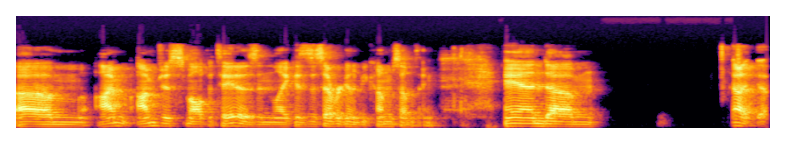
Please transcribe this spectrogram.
um, I'm I'm just small potatoes, and like, is this ever going to become something? And um, uh, uh,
